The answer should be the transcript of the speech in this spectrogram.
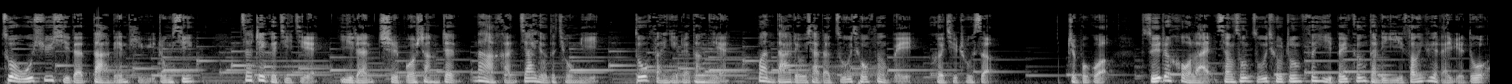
座无虚席的大连体育中心，在这个季节依然赤膊上阵呐喊加油的球迷，都反映着当年万达留下的足球氛围何其出色。只不过随着后来想从足球中分一杯羹的利益方越来越多，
